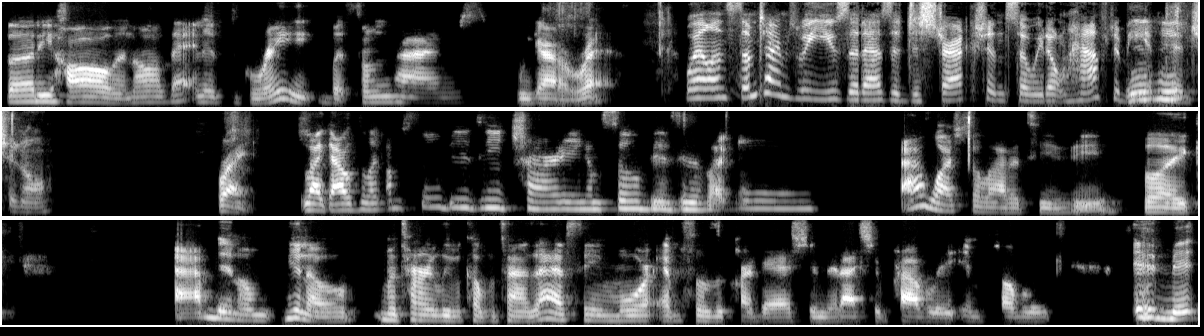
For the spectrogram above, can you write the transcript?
study hall and all that, and it's great. But sometimes we gotta rest. Well, and sometimes we use it as a distraction, so we don't have to be mm-hmm. intentional. Right. Like I was like, I'm so busy charting. I'm so busy. It's like, mm, I watched a lot of TV. Like I've been on, you know, maternity leave a couple times. I have seen more episodes of Kardashian that I should probably in public admit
